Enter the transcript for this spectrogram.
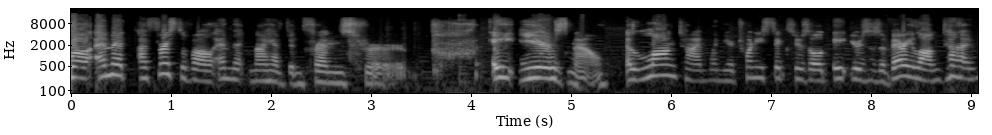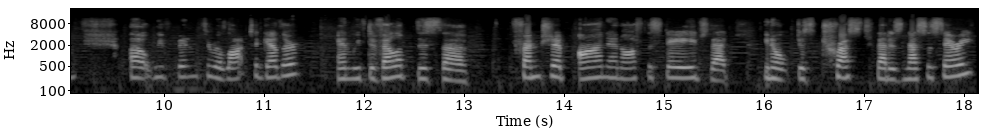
well emmett uh, first of all emmett and i have been friends for eight years now a long time when you're 26 years old eight years is a very long time uh, we've been through a lot together and we've developed this uh, friendship on and off the stage that you know just trust that is necessary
